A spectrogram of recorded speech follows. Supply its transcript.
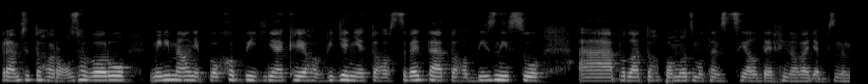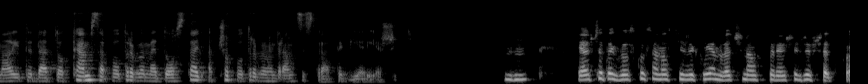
v rámci toho rozhovoru minimálne pochopiť nejaké jeho videnie toho sveta, toho biznisu a podľa toho pomôcť mu ten cieľ definovať, aby sme mali teda to, kam sa potrebujeme dostať a čo potrebujeme v rámci stratégie riešiť. Mm-hmm. Ja ešte tak zo skúsenosti, že klient väčšinou chce riešiť, že všetko.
